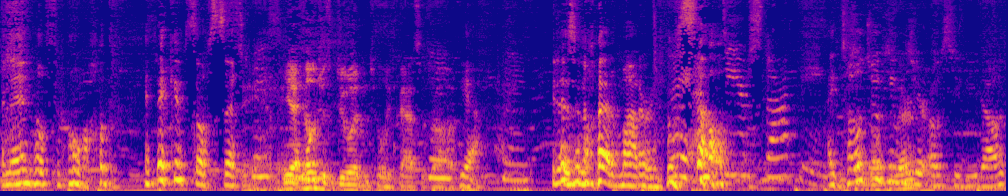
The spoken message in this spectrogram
and then he'll throw up and make himself sick. Yeah, he'll just do it until he passes out. Yeah, he doesn't know how to moderate Hey, himself. empty your stocking. I told you he was your OCD dog.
